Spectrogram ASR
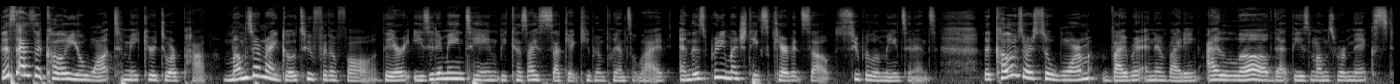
This adds a color you'll want to make your door pop. Mums are my go-to for the fall. They are easy to maintain because I suck at keeping plants alive, and this pretty much takes care of itself, super low maintenance. The colors are so warm, vibrant, and inviting. I love that these mums were mixed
